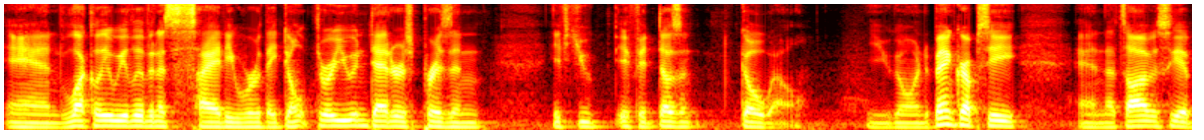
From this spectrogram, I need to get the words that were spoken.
And luckily, we live in a society where they don't throw you in debtor's prison if you if it doesn't go well. You go into bankruptcy, and that's obviously a,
